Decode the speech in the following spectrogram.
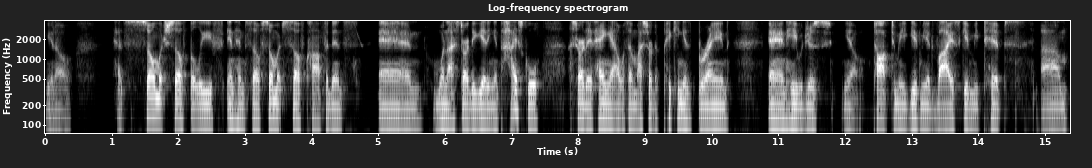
you know, had so much self belief in himself, so much self confidence. And when I started getting into high school, I started hanging out with him. I started picking his brain and he would just, you know, talk to me, give me advice, give me tips. Um,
